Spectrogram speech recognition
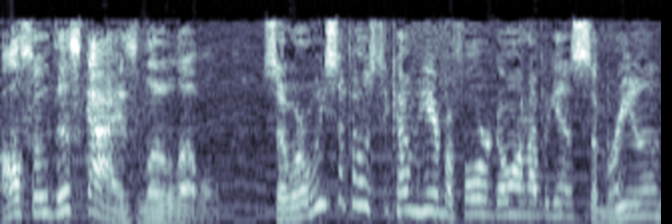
Also, this guy is low level. So are we supposed to come here before going up against Sabrina?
